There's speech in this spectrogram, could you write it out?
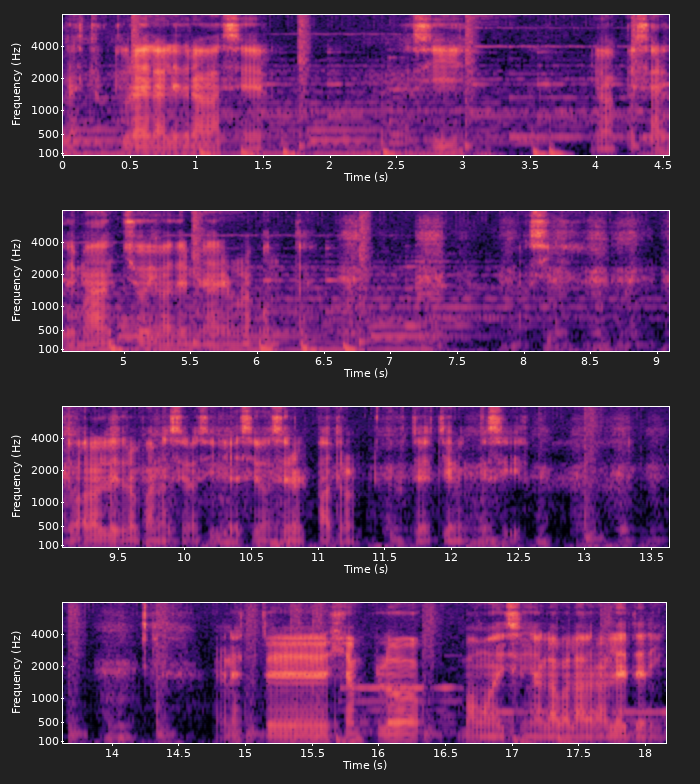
la estructura de la letra va a ser así y va a empezar de mancho y va a terminar en una punta todas las letras van a ser así ese va a ser el patrón que ustedes tienen que seguir. En este ejemplo vamos a diseñar la palabra lettering.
